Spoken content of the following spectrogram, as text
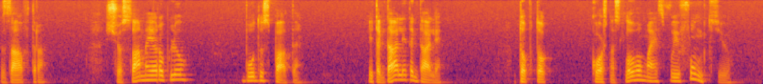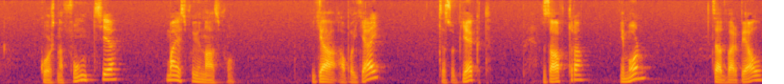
Завтра. Що саме я роблю? Буду спати. І так далі, і так далі. Тобто кожне слово має свою функцію. Кожна функція має свою назву. Я або яй це суб'єкт. Завтра імон це адвербіал.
